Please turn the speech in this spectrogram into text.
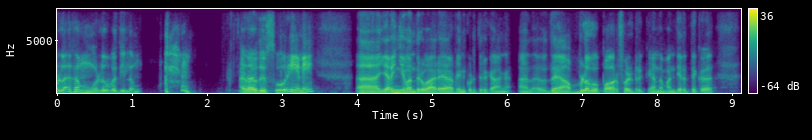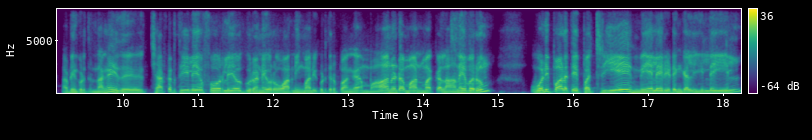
உலகம் முழுவதிலும் அதாவது சூரியனே இறங்கி வந்துருவாரு அப்படின்னு கொடுத்துருக்காங்க. அதாவது அவ்வளவு பவர்ஃபுல் இருக்கு அந்த மந்திரத்துக்கு அப்படின்னு கொடுத்துருந்தாங்க. இது சாப்டர் த்ரீலேயோ ஃபோர்லேயோ குருனை ஒரு வார்னிங் மாதிரி கொடுத்துருப்பாங்க. மானுட மான்மக்கள் அனைவரும் ஒளிப்பாலத்தை பற்றியே மேலேறிடுங்கள். இல்லையில்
